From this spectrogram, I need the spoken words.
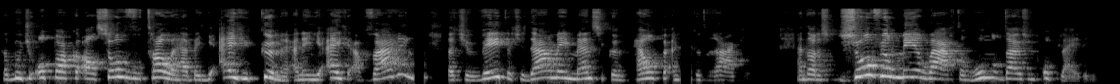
Dat moet je oppakken als zoveel vertrouwen hebben in je eigen kunnen en in je eigen ervaring. Dat je weet dat je daarmee mensen kunt helpen en kunt raken. En dat is zoveel meer waard dan 100.000 opleidingen.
